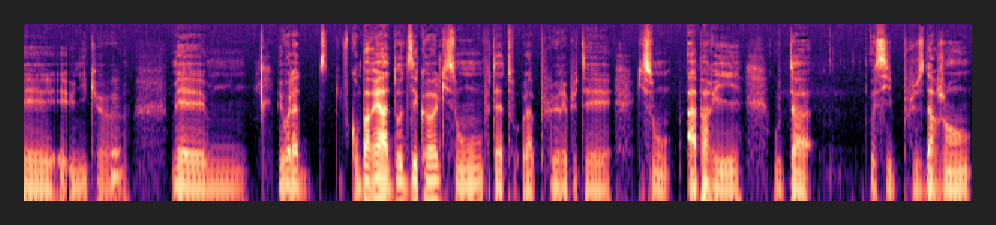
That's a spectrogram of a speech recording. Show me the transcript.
et, et unique. Mm. mais, hum, mais voilà, comparé à d'autres écoles qui sont peut-être voilà, plus réputées, qui sont à Paris, où tu as aussi plus d'argent,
